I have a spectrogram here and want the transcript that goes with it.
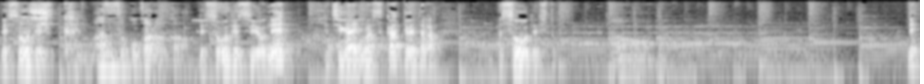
で、そうです。確かに、まずそこからか。で、そうですよねって違いますか？って言われたら、そうですと。あで、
